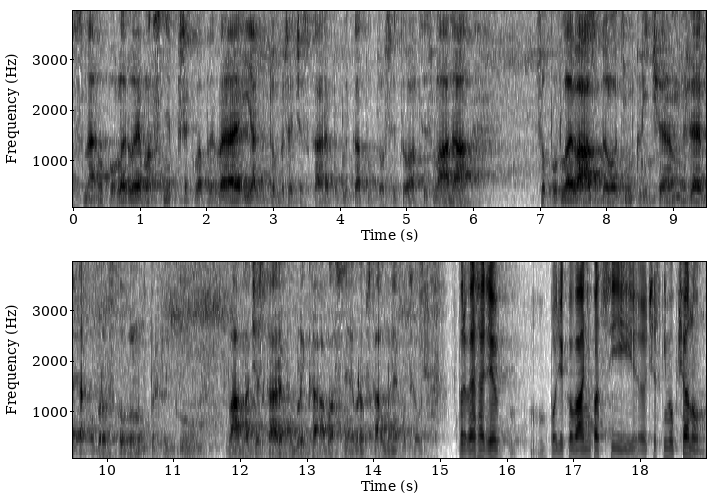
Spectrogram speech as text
Z mého pohledu je vlastně překvapivé, jak dobře Česká republika tuto situaci zvládá co podle vás bylo tím klíčem, že tak obrovskou vlnu uprchlíků vládla Česká republika a vlastně Evropská unie jako celé? V prvé řadě poděkování patří českým občanům,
